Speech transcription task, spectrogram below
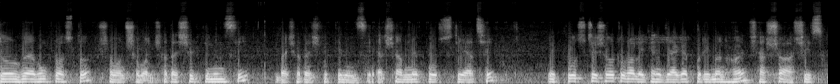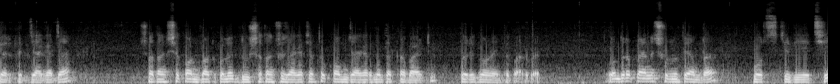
দৈর্ঘ্য এবং প্রস্থ সমান সমান সাতাশ ফিট তিন ইঞ্চি বা সাতাশ ফিট তিন ইঞ্চি। আর সামনে পোস্টটি আছে। এই পোস্টে সহ টোটাল এখানে জায়গার পরিমাণ হয় সাতশো আশি স্কোয়ার ফিট জায়গা যা শতাংশে কনভার্ট করলে দুই শতাংশ জায়গা চাইতে কম জায়গার মধ্যে আপনার বাড়িটি তৈরি করে নিতে পারবেন। বন্ধুরা, প্ল্যানের শুরুতে আমরা পোস্টটি দিয়েছি।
